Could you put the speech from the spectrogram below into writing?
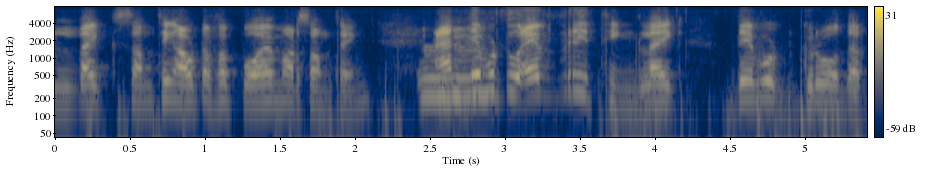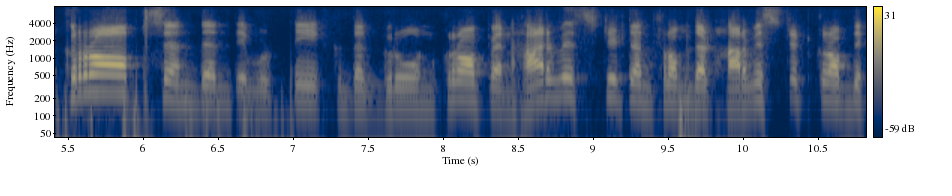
like something out of a poem or something. And they mm-hmm. would do everything. Like they would grow the crops and then they would take the grown crop and harvest it. And from that harvested crop they,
